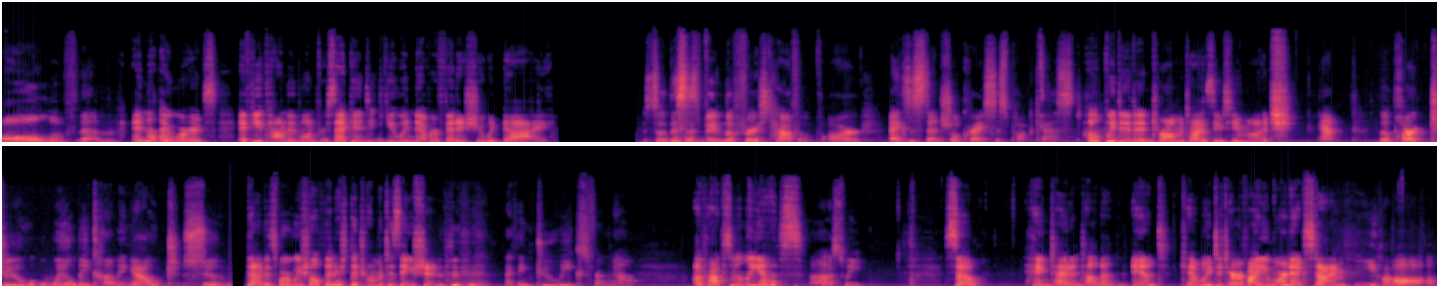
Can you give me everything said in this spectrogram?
all of them. In other words, if you counted one per second, you would never finish, you would die. So, this has been the first half of our existential crisis podcast. Hope we didn't traumatize you too much. Yeah, the part two will be coming out soon. That is where we shall finish the traumatization. I think two weeks from now? Approximately, yes. Ah, sweet. So, hang tight until then, and can't wait to terrify you more next time. Yeehaw!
